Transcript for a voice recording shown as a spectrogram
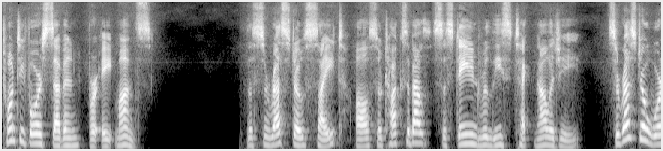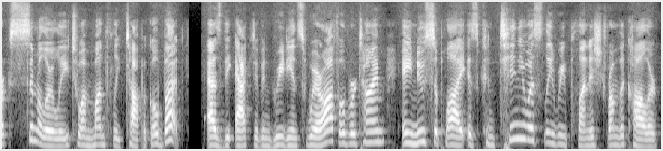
24 7 for eight months. The Seresto site also talks about sustained release technology. Seresto works similarly to a monthly topical, but as the active ingredients wear off over time, a new supply is continuously replenished from the collar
